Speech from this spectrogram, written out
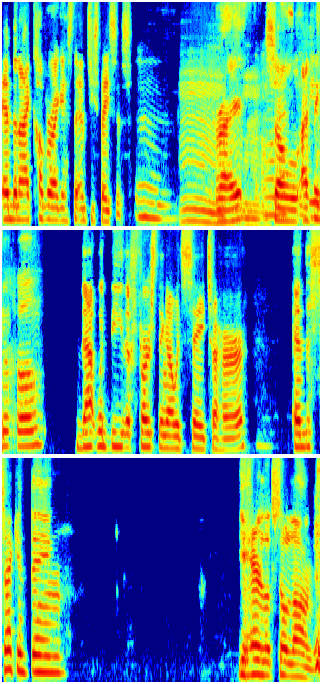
and then I cover, I guess, the empty spaces. Mm. Mm. Right. Mm. Oh, so that's I think- That would be the first thing I would say to her, and the second thing. Your hair looks so long.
